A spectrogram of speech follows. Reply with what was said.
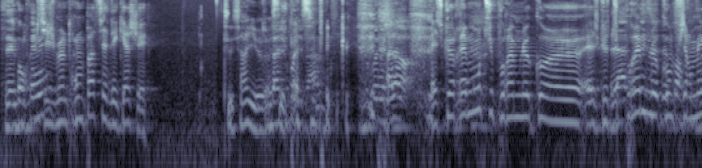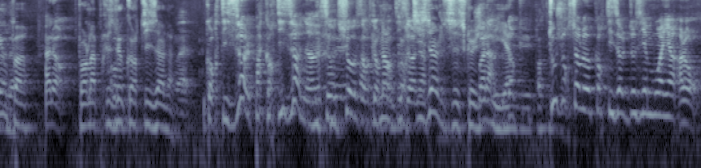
C'est des comprimés Si je me trompe pas, c'est des cachets. C'est sérieux, Bah, c'est pas, c'est alors, Est-ce que Raymond, tu pourrais me le, co- euh, est-ce que tu La pourrais me prise le de confirmer ou cortisol. pas alors, pour la prise de cortisol Ouais. cortisol, pas cortisone, hein, c'est autre chose encore Non, cortisol. hein. cortisol, c'est ce que j'ai Voilà, dit. hein. donc toujours sur le cortisol, deuxième moyen. Alors,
